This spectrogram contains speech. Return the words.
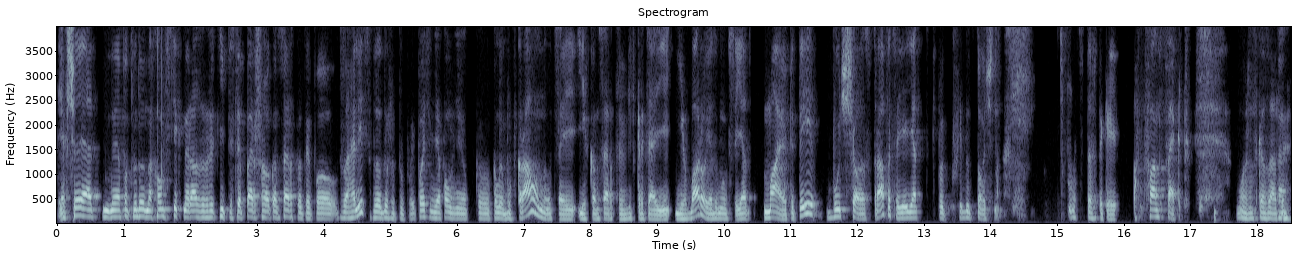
якщо я не попаду на хомсік не разу в житті після першого концерту, типу, взагалі це буде дуже тупо. І потім я пам'ятаю, коли був краун, цей їх концерт відкриття їх бару. Я думав, все, я маю піти, будь-що страпиться, я, я піду точно. Це теж такий фан-факт, можна сказати.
